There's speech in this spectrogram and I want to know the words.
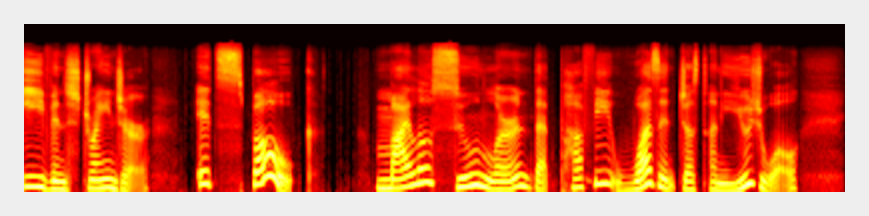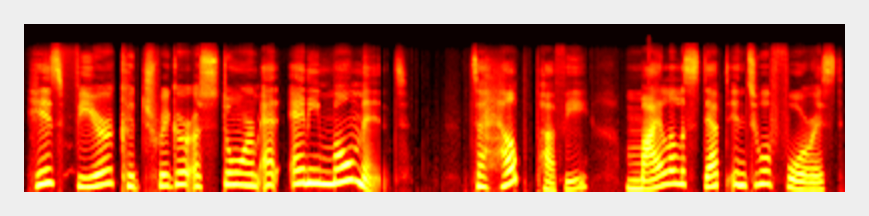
even stranger. It spoke. Milo soon learned that Puffy wasn't just unusual. His fear could trigger a storm at any moment. To help Puffy, Milo stepped into a forest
